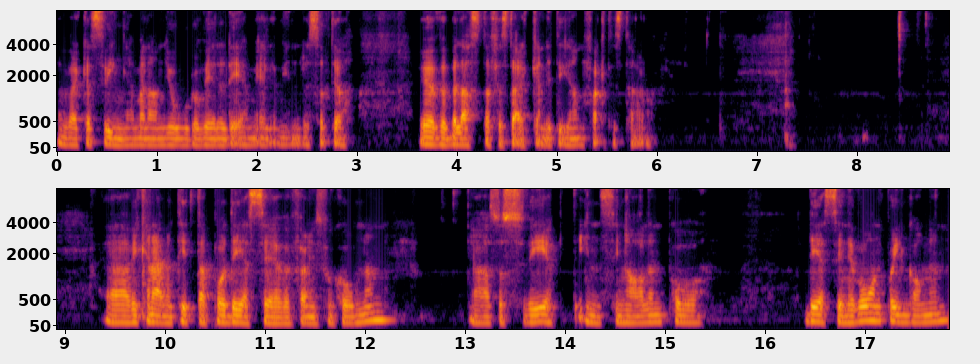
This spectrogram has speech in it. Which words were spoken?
Den verkar svinga mellan jord och VDD mer eller mindre så att jag överbelastar förstärkaren lite grann faktiskt här. Då. Eh, vi kan även titta på DC-överföringsfunktionen. Jag har alltså svept in signalen på DC-nivån på ingången.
